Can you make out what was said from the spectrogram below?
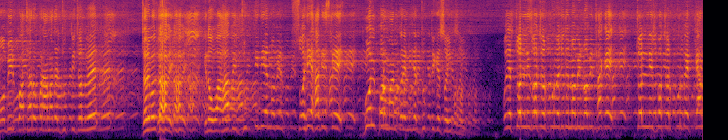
নবীর কথার উপর আমাদের যুক্তি চলবে? জোরে বলতে হবে। কিন্তু ওয়াহাবি যুক্তি দিয়ে নবীর সহি হাদিসকে ভুল প্রমাণ করে নিজের যুক্তিকে সহি প্রমাণ করে। চল্লিশ বছর পূর্বে যদি নবী নবী থাকে, চল্লিশ বছর পূর্বে কেন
